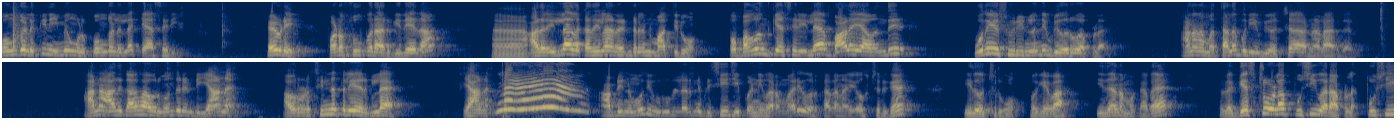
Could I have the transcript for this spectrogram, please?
பொங்கலுக்கு இனிமேல் உங்களுக்கு பொங்கல் இல்லை கேசரி. எப்படி? படம் சூப்பராக இருக்குது இதே தான் அதில் இல்லாத கதையெல்லாம் ரெண்டு ரெண்டு மாற்றிடுவோம் இப்போ பகவந்த் கேசரியில் பாலையா வந்து உதயசூரியன்லேருந்து இப்படி வருவாப்புல. ஆனால் நம்ம தளபதி இப்படி வச்சா நல்லா இருக்காது. ஆனால் அதுக்காக அவருக்கு வந்து ரெண்டு யானை. அவரோட சின்னத்துலேயே இருக்குல்ல யானை. அப்படின்னும் போது இவர் உள்ளேருந்து இப்படி சிஜி பண்ணி வர மாதிரி ஒரு கதை நான் யோசிச்சிருக்கேன். இது வச்சுருக்கோம் ஓகேவா? இதுதான் நம்ம கதை. இதில் கெஸ்ட் ரோலாக புசி வராப்புல. புசி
